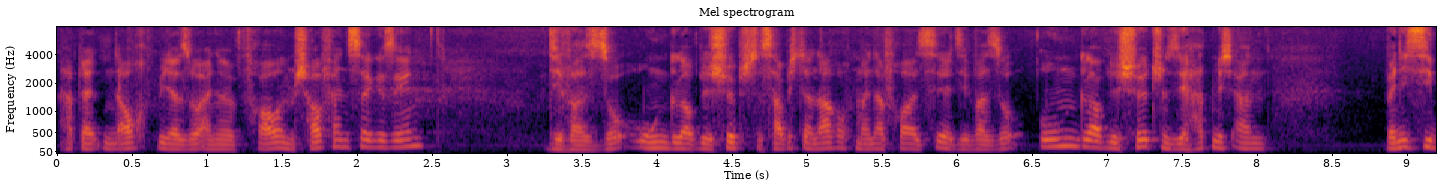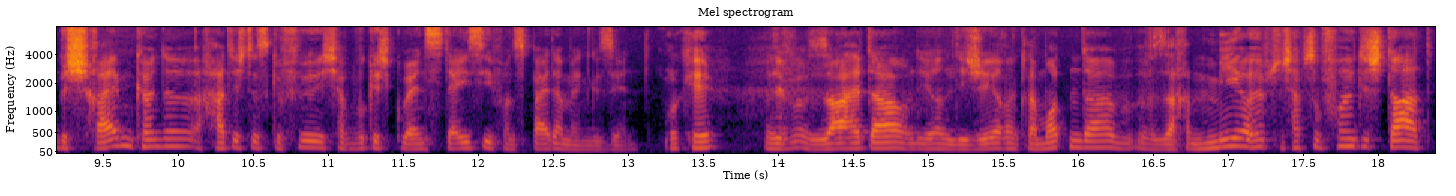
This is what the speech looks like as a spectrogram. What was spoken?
Habe dann auch wieder so eine Frau im Schaufenster gesehen. Die war so unglaublich hübsch. Das habe ich danach auch meiner Frau erzählt. Sie war so unglaublich hübsch und sie hat mich an, wenn ich sie beschreiben könnte, hatte ich das Gefühl, ich habe wirklich Gwen Stacy von Spider-Man gesehen. Okay. Also sie sah halt da und ihren legeren Klamotten da, Sache mega hübsch. Ich habe so voll gestarrt.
